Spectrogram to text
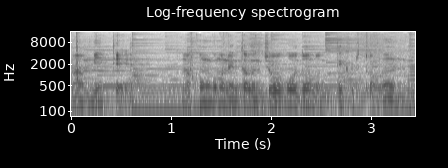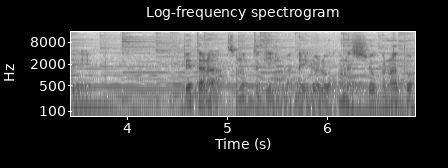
まあ見て、まあ、今後もね多分情報どんどん出てくると思うんで出たらその時にまたいろいろお話ししようかなとは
